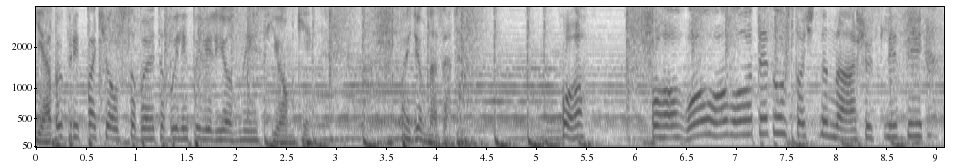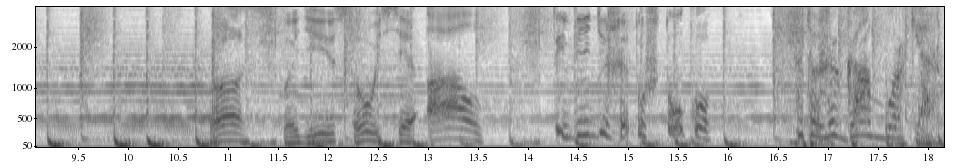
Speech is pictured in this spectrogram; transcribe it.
Я бы предпочел, чтобы это были павильонные съемки. Пойдем назад. О, о, о, о, вот это уж точно наши следы. Господи Иисусе, Ал, ты видишь эту штуку? Это же гамбургер.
